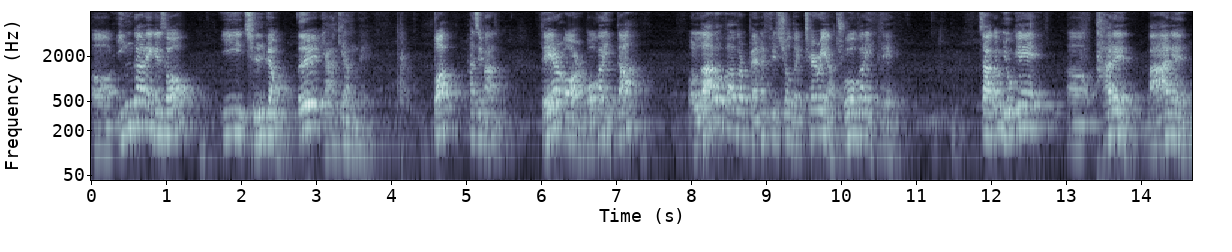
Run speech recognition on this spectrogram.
어, 인간에게서 이 질병을 야기한대. But 하지만 there are 뭐가 있다? A lot of other beneficial bacteria 주어가 있대. 자, 그럼 요게 어, 다른 많은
